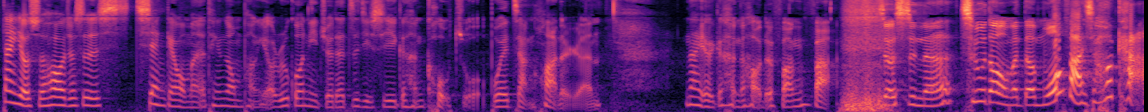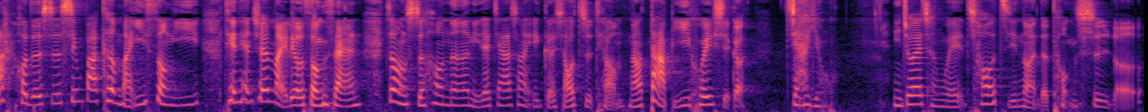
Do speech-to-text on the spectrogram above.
但有时候就是献给我们的听众朋友，如果你觉得自己是一个很口拙、不会讲话的人。那有一个很好的方法，就是呢，出动我们的魔法小卡，或者是星巴克买一送一，甜甜圈买六送三。这种时候呢，你再加上一个小纸条，然后大笔一挥，写个加油，你就会成为超级暖的同事了。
